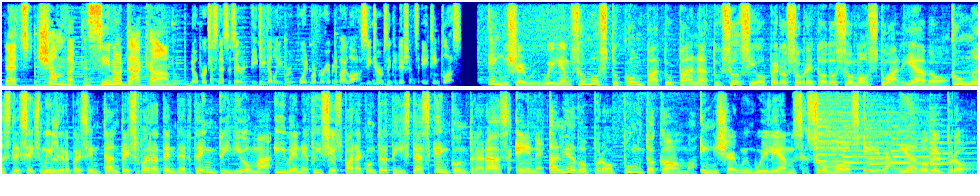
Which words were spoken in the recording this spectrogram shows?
That's chumbacasino.com. No purchase necessary. BGW. Void were prohibited by law. See terms and conditions. 18 plus. En Sherwin Williams somos tu compa, tu pana, tu socio, pero sobre todo somos tu aliado. Con más de 6.000 representantes para atenderte en tu idioma y beneficios para contratistas que encontrarás en aliadopro.com. En Sherwin Williams somos el aliado del pro.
